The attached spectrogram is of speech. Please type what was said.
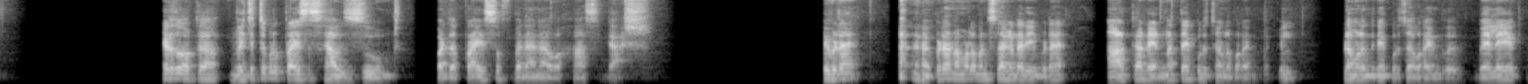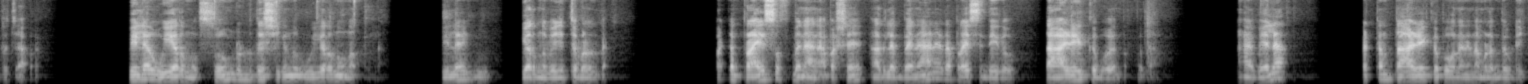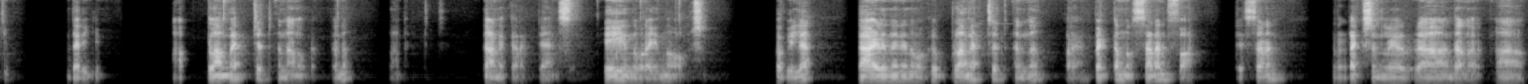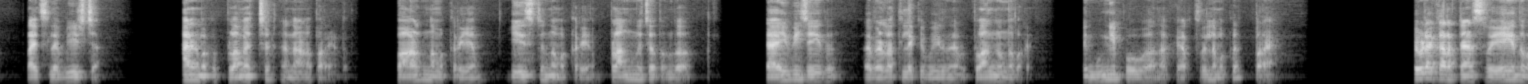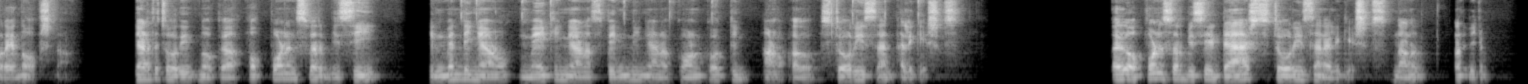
എടുത്ത് നോക്കുക. Vegetable prices have zoomed but the price of banana has dash ഇവിടെ ഇവിടെ നമ്മൾ മനസ്സിലാക്കേണ്ട ഇവിടെ ആൾക്കാരുടെ എണ്ണത്തെ കുറിച്ചാണ് പറയുന്നതെങ്കിൽ നമ്മൾ എന്തിനെ കുറിച്ചാണ് പറയുന്നത്? വിലയെ കുറിച്ചാണ് പറയുന്നത്. വില ഉയർന്നു. സൂംഡ് കൊണ്ട് ഉദ്ദേശിക്കുന്നത് ഉയർന്നു എന്നർത്ഥമില്ല വില ഉയർന്നു വെജിറ്റബിളിന്റെ ബട്ട് പ്രൈസ് ഓഫ് ബനാന പക്ഷേ അതിലെ ബനാനയുടെ പ്രൈസ് എന്ത് ചെയ്തു? താഴേക്ക് പോയി നിർത്തില്ല വില പെട്ടെന്ന് താഴേക്ക് പോകുന്നതിനെ നമ്മൾ എന്ത് വിളിക്കും? എന്തായിരിക്കും? പ്ലമറ്റഡ് എന്നാണ് പറയുന്നത്. ഇതാണ് കറക്റ്റ് ആൻസർ എ എന്ന് പറയുന്ന ഓപ്ഷൻ അപ്പൊ വില താഴുന്നതിനെ നമുക്ക് പ്ലമറ്റഡ് എന്ന് പറയാം. പെട്ടെന്ന് സഡൻ ഫാൾ സഡൻ റിഡക്ഷൻ എന്താണ് പ്രൈസിലെ വീഴ്ച. അതിനെ നമുക്ക് പ്ലമറ്റഡ് എന്നാണ് പറയേണ്ടത്. പാളം നമുക്കറിയാം ഈസ്റ്റ് നമുക്കറിയാം. പ്ലങ് എന്ന് വെച്ചാൽ എന്താ ഡൈവ് ചെയ്ത് വെള്ളത്തിലേക്ക് വീഴുന്ന പ്ലങ് എന്ന് പറയും. മുങ്ങിപ്പോവുക എന്നൊക്കെ അർത്ഥത്തിൽ നമുക്ക് പറയാം. ഇവിടെ കറക്റ്റ് ആൻസർ എ എന്ന് പറയുന്ന ഓപ്ഷനാണ് അടുത്ത ചോദ്യം നോക്കുക. ഒപ്പോണൻസ് വെർ ബിസി ഇൻവെന്റിംഗ് ആണോ മേക്കിംഗ് ആണോ സ്പിന്നിങ് ആണോ കോൺകോക്റ്റിംഗ് ആണോ അതോ സ്റ്റോറീസ് ആൻഡ് അലിഗേഷൻസ് അതായത് opponents are busy dash stories and allegations എന്നാണ് പറഞ്ഞിരിക്കുന്നത്.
